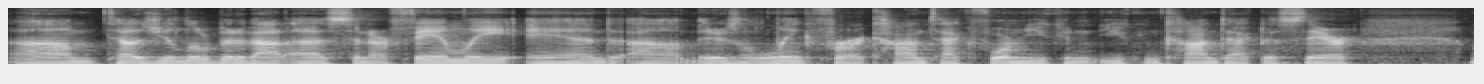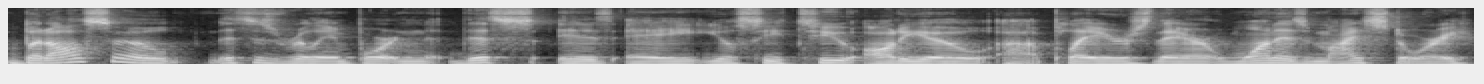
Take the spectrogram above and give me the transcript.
um, tells you a little bit about us and our family, and um, there's a link for a contact form. You can you can contact us there. But also, this is really important. This is a you'll see two audio uh, players there. One is my story.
